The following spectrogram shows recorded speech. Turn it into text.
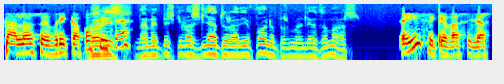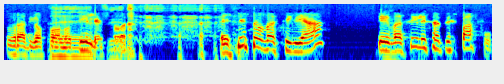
Καλώς σε βρήκα. Πώς Μπορείς είσαι; να με πεις και βασιλιά του ραδιοφώνου, όπως με λέει ο Θωμάς. Ε, είσαι και βασιλιάς του ραδιοφώνου. Τι λες Έτσι. τώρα. Εσύ είσαι ο βασιλιάς και η βασίλισσα της Πάφου.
